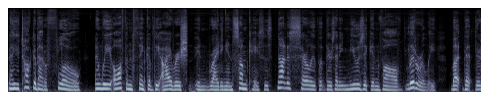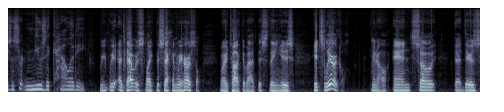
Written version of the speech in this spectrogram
Now, you talked about a flow. And we often think of the Irish in writing in some cases, not necessarily that there's any music involved literally, but that there's a certain musicality. We, we, uh, that was like the second rehearsal where I talked about this thing is it's lyrical, you know, and so uh, there's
